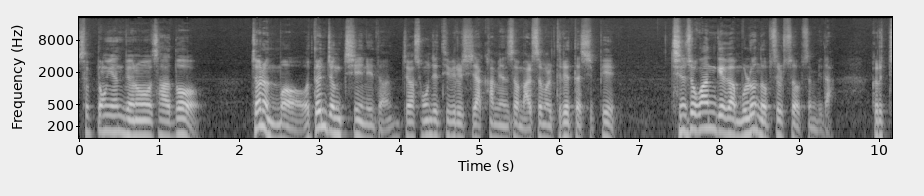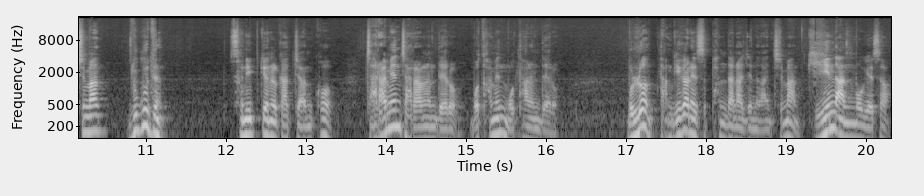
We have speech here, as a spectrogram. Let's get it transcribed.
석동현 변호사도 저는 뭐 어떤 정치인이든 제가 송원재 TV를 시작하면서 말씀을 드렸다시피 친소 관계가 물론 없을 수 없습니다. 그렇지만 누구든 선입견을 갖지 않고 잘하면 잘하는 대로 못하면 못하는 대로 물론 단기간에서 판단하지는 않지만 긴 안목에서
